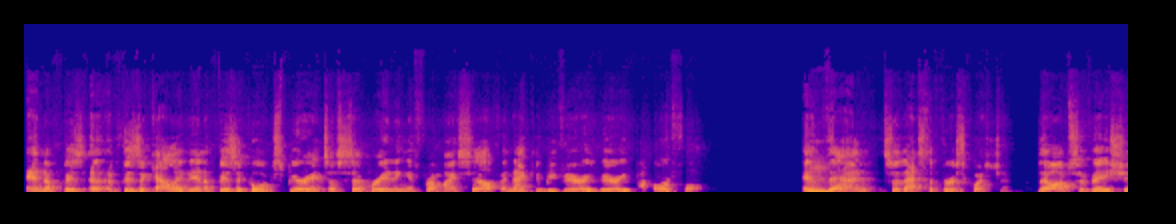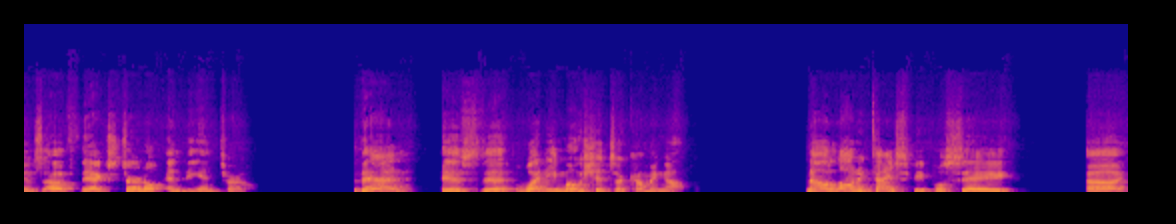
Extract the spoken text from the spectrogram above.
and a, phys- a, physicality and a physical experience of separating it from myself. And that can be very, very powerful. And mm. then, so that's the first question the observations of the external and the internal. Then is the what emotions are coming up. Now, a lot of times people say, uh,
